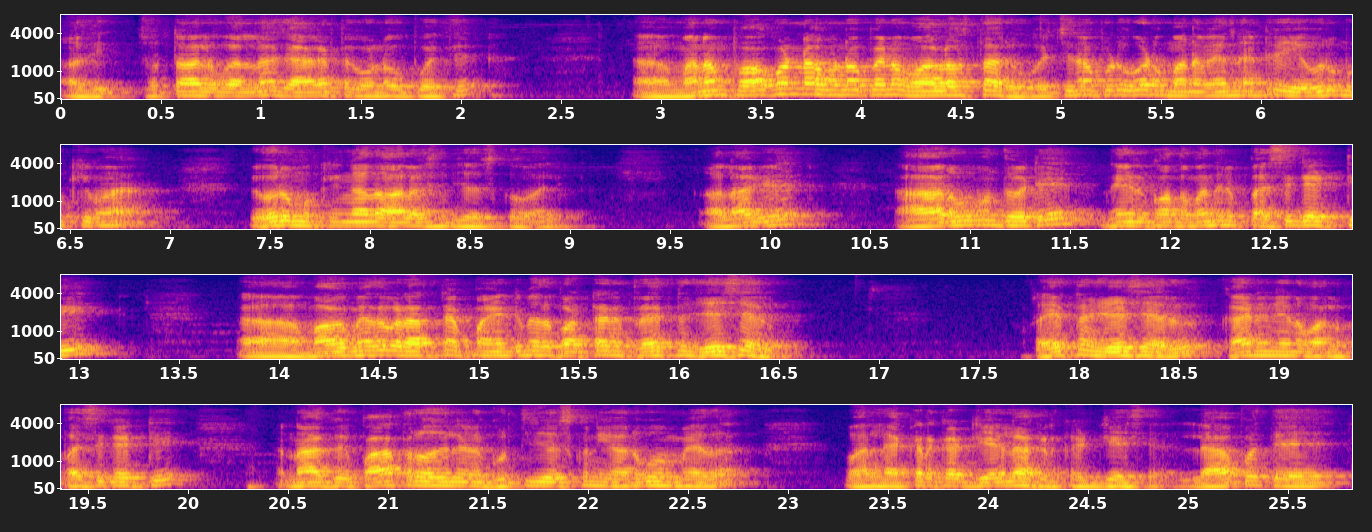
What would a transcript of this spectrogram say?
అది చుట్టాల వల్ల జాగ్రత్తగా ఉండకపోతే మనం పోకుండా ఉండకపోయినా వాళ్ళు వస్తారు. వచ్చినప్పుడు కూడా మనం ఏంటంటే ఎవరు ముఖ్యమా ఎవరు ముఖ్యం కాదో ఆలోచన చేసుకోవాలి. అలాగే ఆ అనుభవంతో నేను కొంతమందిని పసిగట్టి మా మీద కూడా అట్నే మా ఇంటి మీద పట్టడానికి ప్రయత్నం చేశారు. ప్రయత్నం చేశారు. కానీ నేను వాళ్ళని పసిగట్టి నాకు పాత రోజులు నేను గుర్తు చేసుకుని ఈ అనుభవం మీద వాళ్ళని ఎక్కడ కట్ చేయాలో అక్కడ కట్ చేశా. లేకపోతే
